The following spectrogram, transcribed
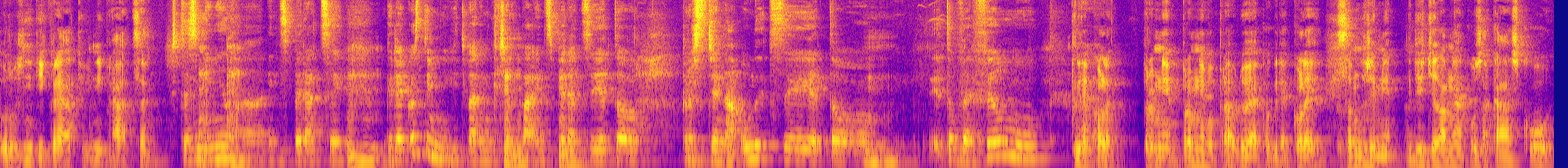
různý té kreativní práce. Jste zmínil uh, inspiraci. Mm-hmm. Kde kostýmní výtvarník čerpá mm-hmm. inspiraci? Je to prostě na ulici, je to, mm-hmm. je to ve filmu? Kdekoliv pro mě, pro mě opravdu jako kdekoliv. Samozřejmě, když dělám nějakou zakázku,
